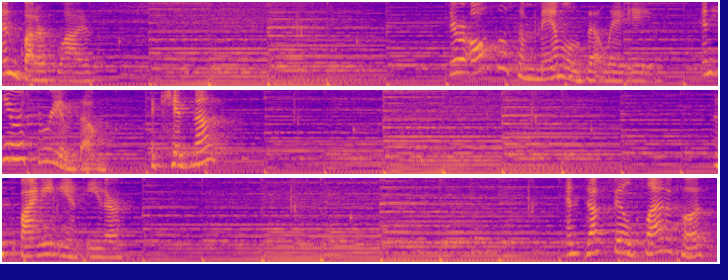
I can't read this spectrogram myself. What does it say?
and butterflies. There are also some mammals that lay eggs, and here are three of them. Echidna, the spiny anteater, and duck-billed platypus,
